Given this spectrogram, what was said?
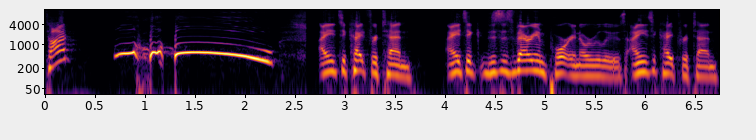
Todd? Ooh, I need to kite for 10. I need to. This is very important or we lose. I need to kite for 10.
